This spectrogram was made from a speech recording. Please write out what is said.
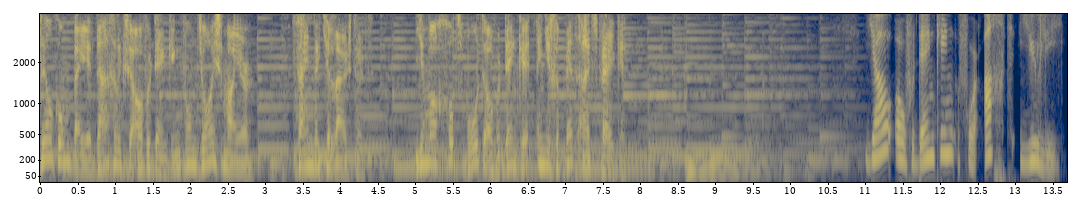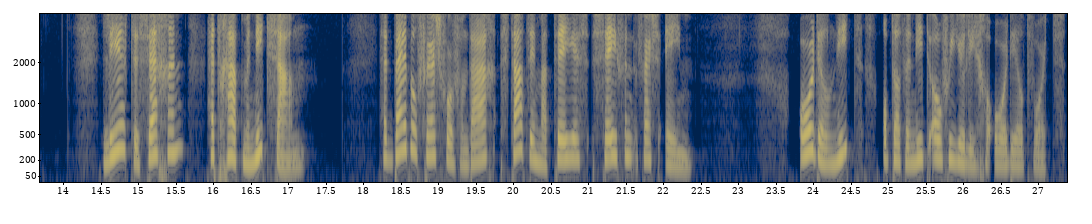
Welkom bij je dagelijkse overdenking van Joyce Meyer. Fijn dat je luistert. Je mag Gods woord overdenken en je gebed uitspreken. Jouw overdenking voor 8 juli. Leer te zeggen: Het gaat me niets aan. Het Bijbelvers voor vandaag staat in Matthäus 7, vers 1. Oordeel niet, opdat er niet over jullie geoordeeld wordt.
